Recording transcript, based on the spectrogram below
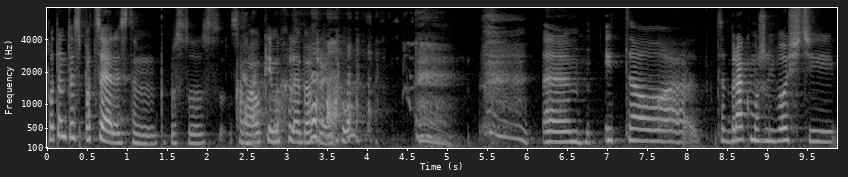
potem te spacery z tym po prostu z kawałkiem chleba w ręku. I to ten brak możliwości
